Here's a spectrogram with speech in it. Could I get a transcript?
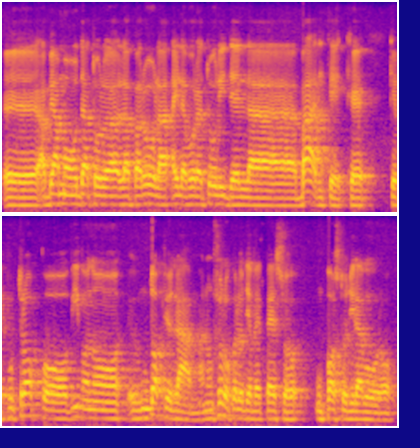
Eh, abbiamo dato la, la, parola ai lavoratori della Baritech che purtroppo vivono un doppio dramma, non solo quello di aver perso un posto di lavoro,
